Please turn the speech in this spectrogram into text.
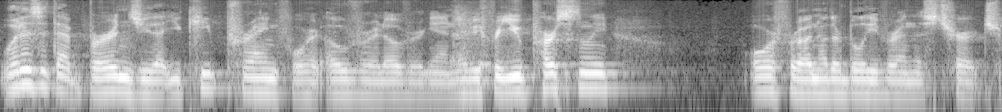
What is it that burdens you that you keep praying for it over and over again? Maybe for you personally or for another believer in this church.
